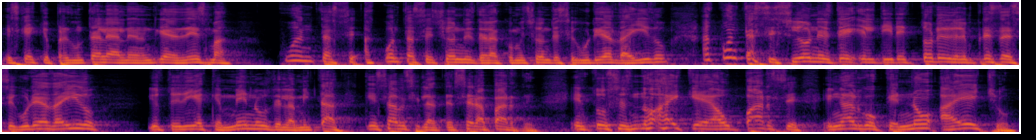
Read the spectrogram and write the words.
es que hay que preguntarle a Analia Ledesma ¿Cuántas, ¿A cuántas sesiones de la Comisión de Seguridad ha ido? ¿A cuántas sesiones del directorio de la empresa de seguridad ha ido? Yo te diría que menos de la mitad, quién sabe si la tercera parte. Entonces no hay que auparse en algo que no ha hecho.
